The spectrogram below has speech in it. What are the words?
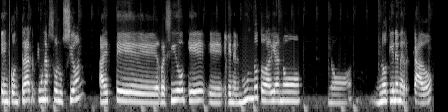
encontrar una solución a este residuo que eh, en el mundo todavía no, no, no tiene mercado.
